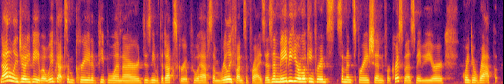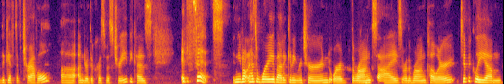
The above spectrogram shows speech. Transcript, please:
not only Jody B, but we've got some creative people in our Disney with the Ducks group who have some really fun surprises. And maybe you're looking for ins- some inspiration for Christmas. Maybe you're going to wrap the gift of travel uh, under the Christmas tree because it fits and you don't have to worry about it getting returned or the wrong mm-hmm. size or the wrong color. Typically, um,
